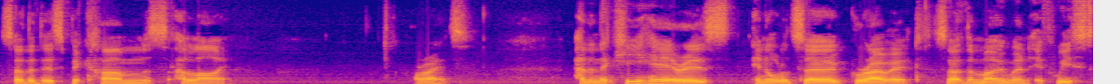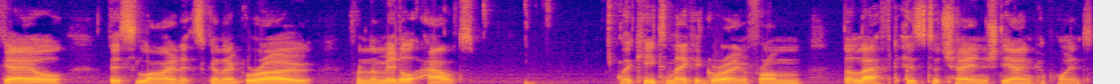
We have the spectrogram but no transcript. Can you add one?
so that this becomes a line. Alright, and then the key here is in order to grow it, so at the moment if we scale this line it's going to grow from the middle out. The key to make it growing from the left is to change the anchor point.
